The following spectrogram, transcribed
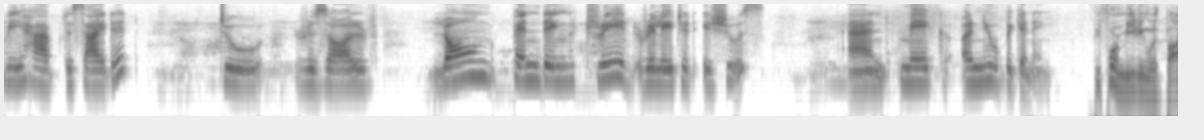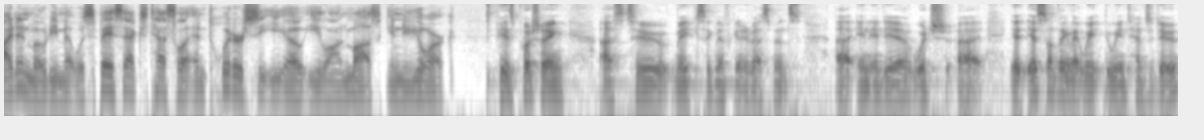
We have decided to resolve long pending trade related issues and make a new beginning. Before meeting with Biden, Modi met with SpaceX, Tesla, and Twitter CEO Elon Musk in New York. He is pushing us to make significant investments uh, in India, which uh, it is something that we, that we intend to do,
